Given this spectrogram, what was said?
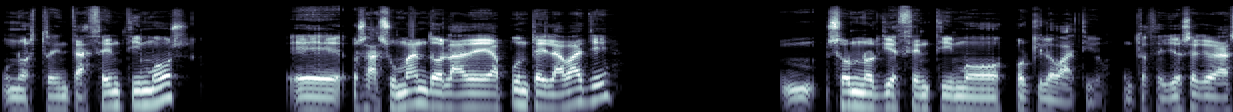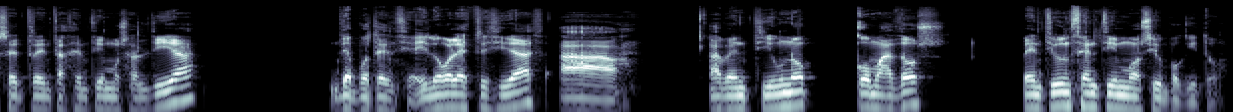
unos 30 céntimos, eh, o sea, sumando la de Apunta y la Valle, mm, son unos 10 céntimos por kilovatio. Entonces yo sé que va a ser 30 céntimos al día de potencia. Y luego electricidad a, a 21,2, 21 céntimos y un poquito.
